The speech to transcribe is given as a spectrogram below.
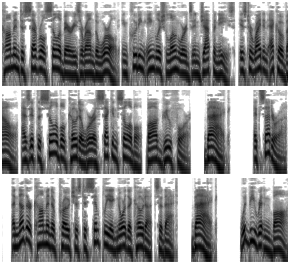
common to several syllabaries around the world including English loanwords in Japanese, is to write an echo vowel, as if the syllable coda were a second syllable, ba gu for bag, etc. Another common approach is to simply ignore the coda, so that bag would be written ba.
